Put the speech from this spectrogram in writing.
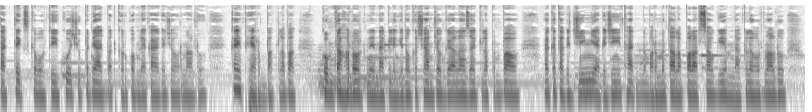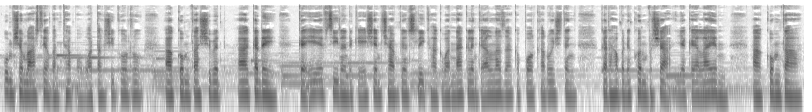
tactics ka bo te coach upnya bat kar kom le kai ga jo ronaldo kai pher bak la bak kum ta halor kne nakle ngi nong karshan jong ga ala za kila pan pau ka ta ka jing ya ka jing than number mentala palat sau game nakle ronaldo um shimla se ban thap wa tang shi gol ru kum ta shibet ka dei ke AFC dan ke Asian Champions League. Ha kaban naklen ke Al Naza ke por karwish teng ha bane kon persya ya ke lain. Ha kumta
